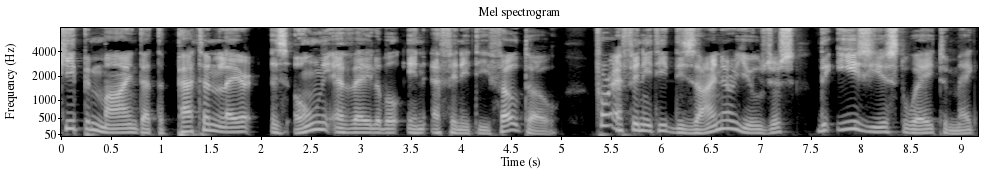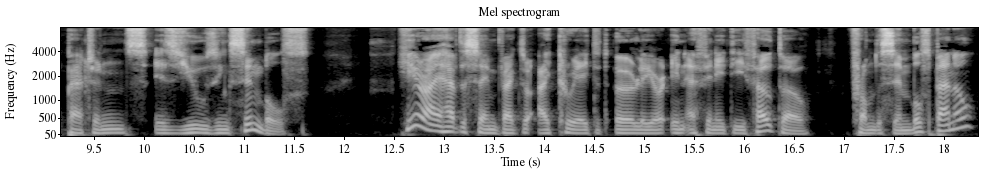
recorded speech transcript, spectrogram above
Keep in mind that the pattern layer is only available in Affinity Photo. For Affinity Designer users, the easiest way to make patterns is using symbols. Here I have the same vector I created earlier in Affinity Photo. From the Symbols panel,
